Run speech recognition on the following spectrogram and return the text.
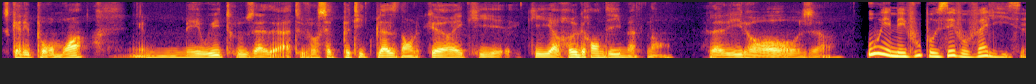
ce qu'elle est pour moi. Mais oui, Toulouse a, toujours cette petite place dans le cœur et qui qui a regrandi maintenant. La ville rose. Où aimez-vous poser vos valises?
